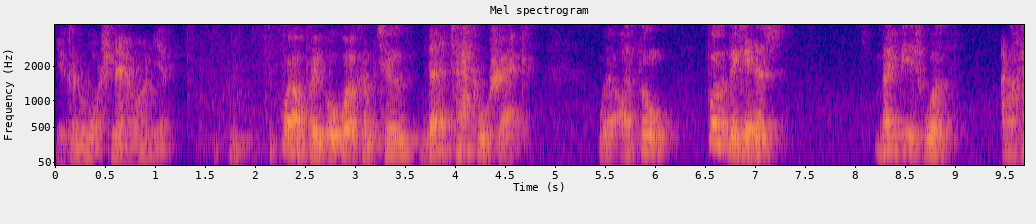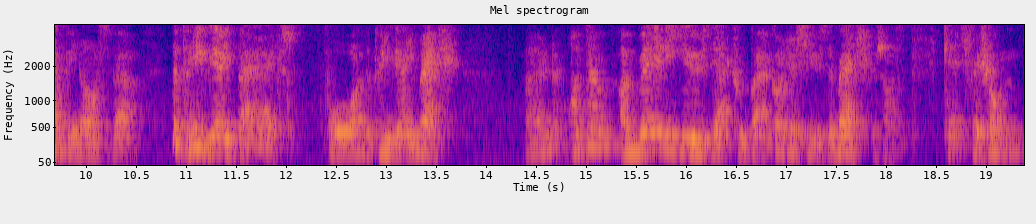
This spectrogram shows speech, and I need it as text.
you're going to watch now, aren't you? Well, people, welcome to the Tackle Shack, where I thought for the beginners, maybe it's worth, and I have been asked about the PVA bags or the PVA mesh. And I don't, I rarely use the actual bag, I just use the mesh because I catch fish on,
